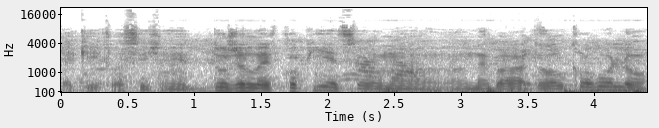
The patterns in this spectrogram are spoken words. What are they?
Такий класичний. Дуже легко п'ється, воно небагато алкоголю.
